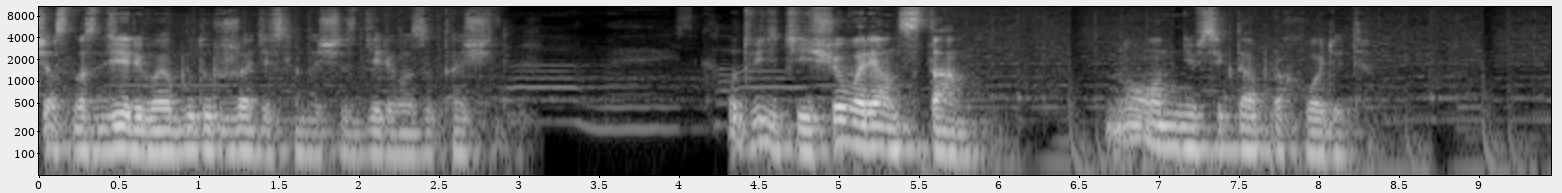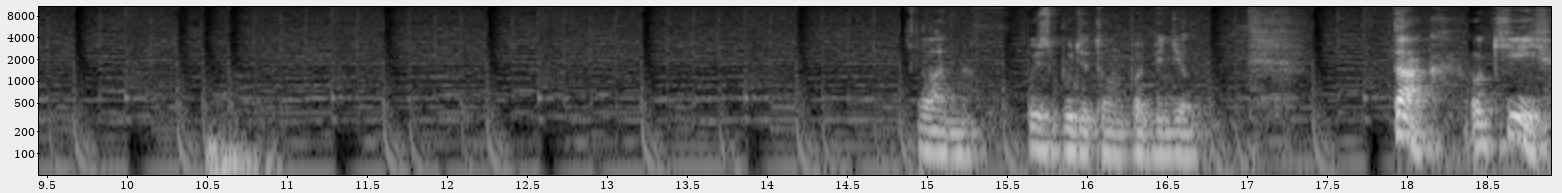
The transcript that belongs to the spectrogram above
Сейчас нас дерево, я буду ржать, если она сейчас дерево затащит. Вот видите, еще вариант стан. Но он не всегда проходит. Ладно, пусть будет он победил. Так, окей,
